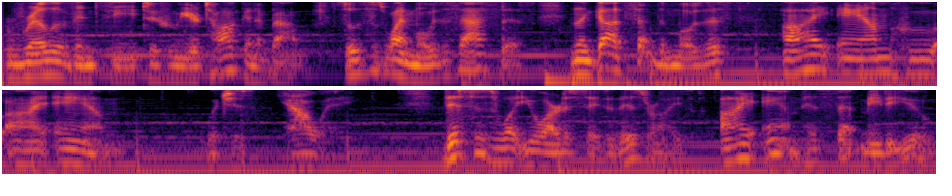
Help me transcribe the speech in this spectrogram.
relevancy to who you're talking about. So this is why Moses asked this. And then God said to Moses, I am who I am, which is Yahweh. This is what you are to say to the Israelites I am has sent me to you.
